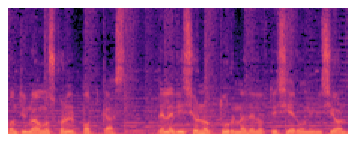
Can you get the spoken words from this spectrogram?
Continuamos con el podcast de la edición nocturna de Noticiero Univisión.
